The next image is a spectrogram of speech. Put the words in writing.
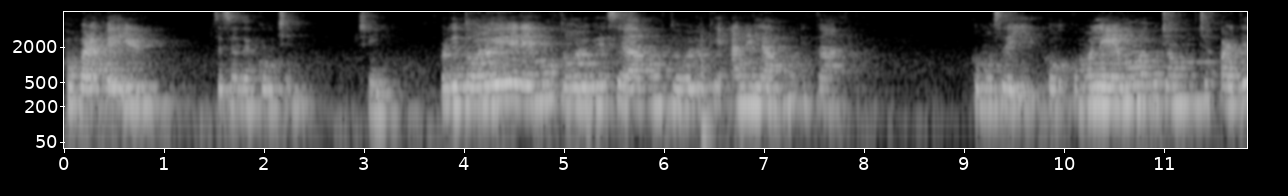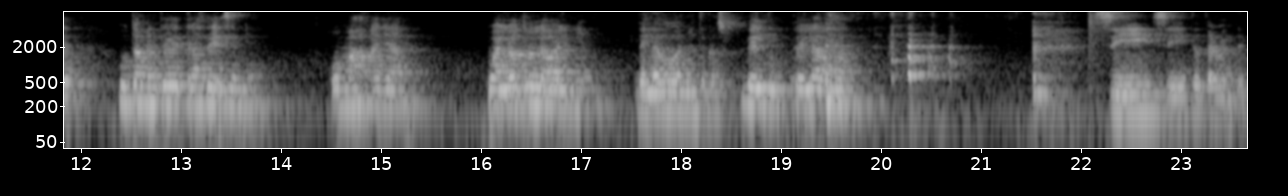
O para pedir sesión de coaching. Sí. Porque todo lo que queremos, todo lo que deseamos, todo lo que anhelamos está, como, se, como leemos, escuchamos muchas partes, justamente detrás de ese miedo o más allá, o al otro lado del miedo. De la duda en este caso. Del, de la duda. sí, sí, totalmente.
